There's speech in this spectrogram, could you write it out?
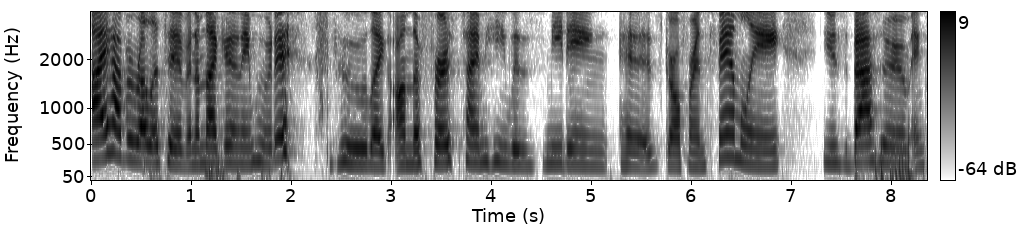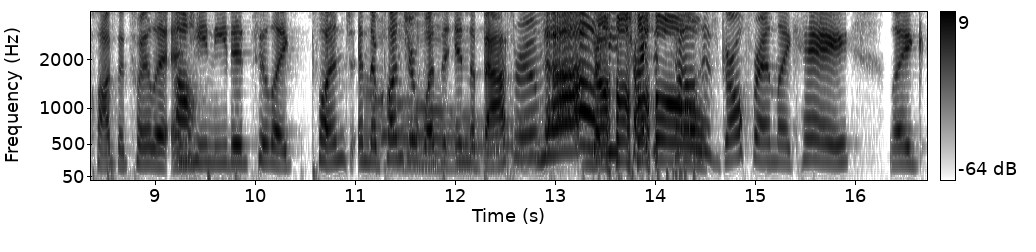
I have a relative, and I'm not going to name who it is, who, like, on the first time he was meeting his girlfriend's family, used the bathroom and clogged the toilet, and Oh. he needed to, like, plunge, and the plunger wasn't in the bathroom. No! So he tried to tell his girlfriend, like, hey, like,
